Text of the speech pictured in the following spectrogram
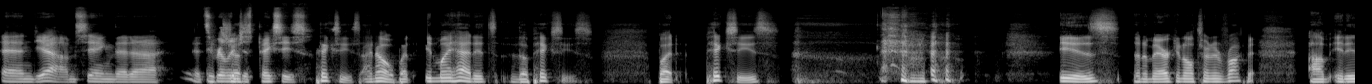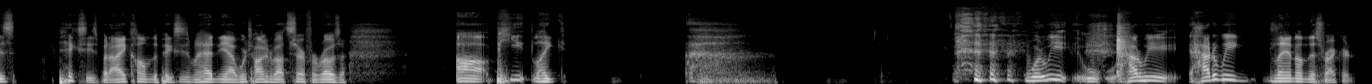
and yeah, I'm seeing that uh, it's, It's really just- just, Pixies. Pixies. I know, but in my head, it's the Pixies. But Pixies is an American alternative rock band. Um, it is Pixies, but I call them the Pixies in my head. And yeah, we're talking about Surfer Rosa. Uh, Pete, like, what do we? How do we? How do we land on this record?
